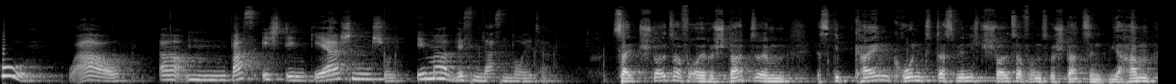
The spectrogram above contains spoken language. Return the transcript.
Huh, wow. Ähm, was ich den Gerschen schon immer wissen lassen wollte. Seid stolz auf eure Stadt. Ähm, es gibt keinen Grund, dass wir nicht stolz auf unsere Stadt sind. Wir haben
